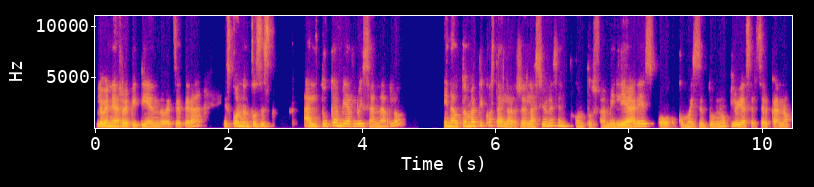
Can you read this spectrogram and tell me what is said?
lo venías repitiendo, etcétera, es cuando entonces al tú cambiarlo y sanarlo, en automático hasta las relaciones con tus familiares o como dices, tu núcleo ya ser cercano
